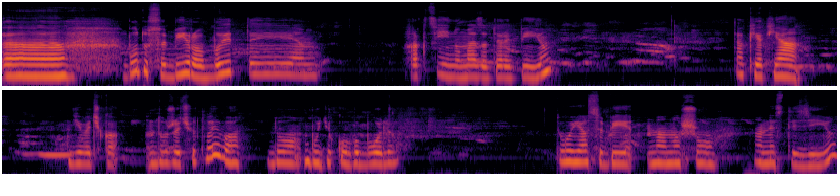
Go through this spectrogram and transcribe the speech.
Е, буду собі робити фракційну мезотерапію. Так як я дівчинка дуже чутлива до будь-якого болю, то я собі наношу анестезію.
